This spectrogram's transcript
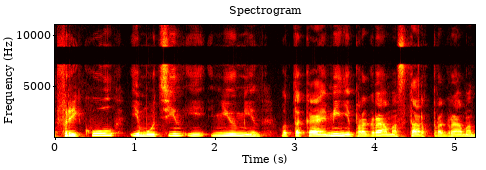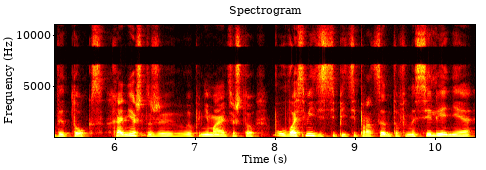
фрикул, имутин и ньюмин. Вот такая мини-программа, старт-программа Detox. Конечно же, вы понимаете, что у 85% населения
